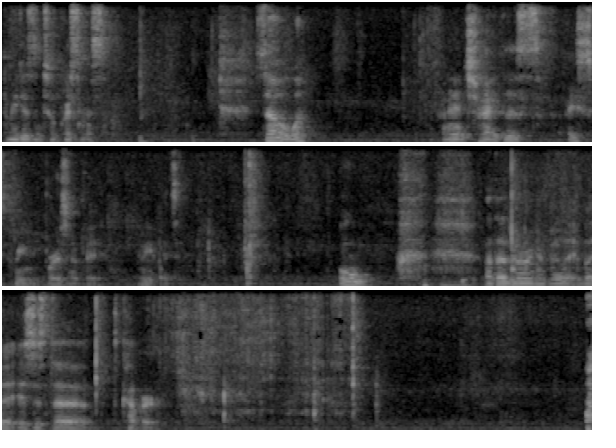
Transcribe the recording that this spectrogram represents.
three days until Christmas. So, I'm gonna try this ice cream version of it. Oh, I thought we were gonna feel it, but it's just a cover.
